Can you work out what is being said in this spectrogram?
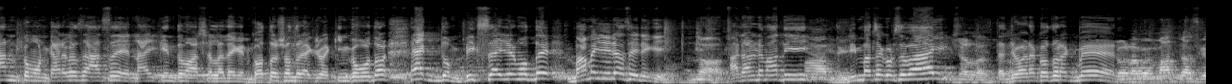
আনকমন কারও কাছে আছে? নাই কিন্তু মার্শাল্লাহ দেখেন কত সুন্দর একটা কিং কবুতর। একদম বিগ সাইজের মধ্যে। বামে যেটা আছে এটা কি? মাদি। মাদি। ডিম বাচ্চা করছে ভাই। তা জোড়াটা কত রাখবেন? মাত্র আজকে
